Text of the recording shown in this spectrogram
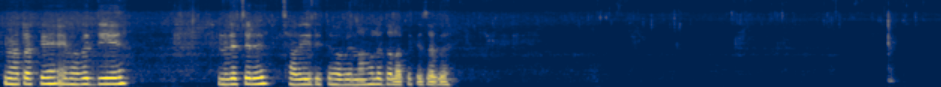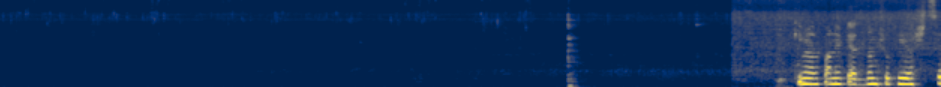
কিমাটাকে এভাবে দিয়ে নেড়ে চেড়ে ছাড়িয়ে দিতে হবে, না হলে দলা পেকে যাবে। কিমার পানিটা একদম শুকিয়ে আসছে।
